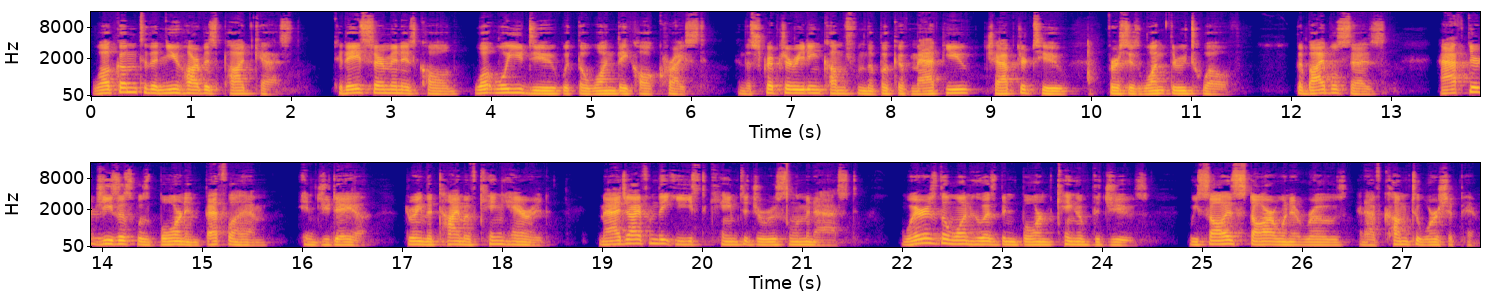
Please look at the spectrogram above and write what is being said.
Welcome to the New Harvest Podcast. Today's sermon is called What Will You Do with the One They Call Christ? And the scripture reading comes from the book of Matthew, chapter 2, verses 1 through 12. The Bible says, After Jesus was born in Bethlehem in Judea, during the time of King Herod, Magi from the east came to Jerusalem and asked, Where is the one who has been born King of the Jews? We saw his star when it rose and have come to worship him.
